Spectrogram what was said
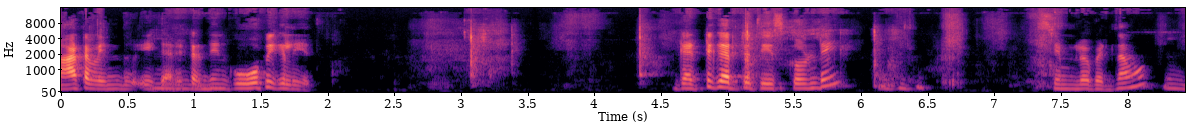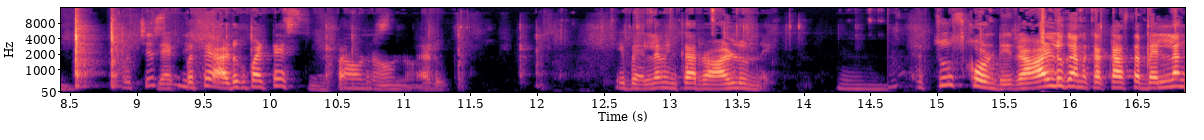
మాట విందు ఈ గరిట. దీనికి ఓపిక లేదు. గట్టి గరిట తీసుకోండి. సిమ్లో పెడదాము. లేకపోతే అడుగు పట్టేస్తుంది అవునవును. అడుగు. ఈ బెల్లం ఇంకా రాళ్ళు ఉన్నాయి చూసుకోండి రాళ్ళు గనక కాస్త బెల్లం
